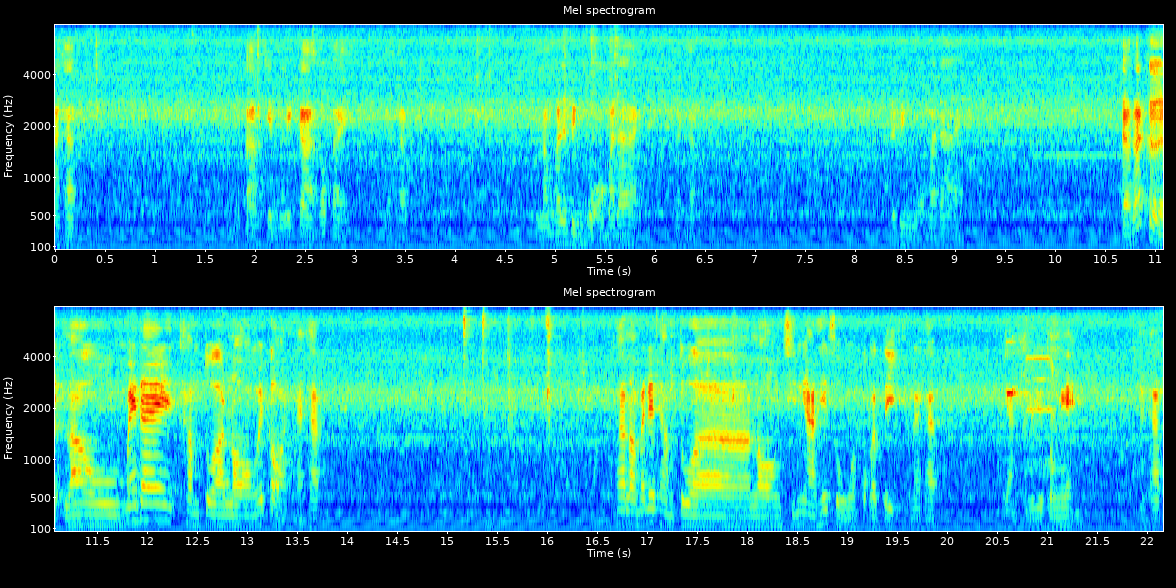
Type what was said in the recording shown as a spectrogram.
นะครับ ตามเข็มนาฬิกาเข้าไปนะครับแล้วก็จะดึงหัวออกมาได้นะครับจะดึงหัวออกมาได้ แต่ถ้าเกิดเราไม่ได้ทำตัวรองไว้ก่อนนะครับ ถ้าเราไม่ได้ทำตัวรองชิ้นงานให้สูงกว่าปกตินะครับ อย่างอยู่ตรงนี้นะครับ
